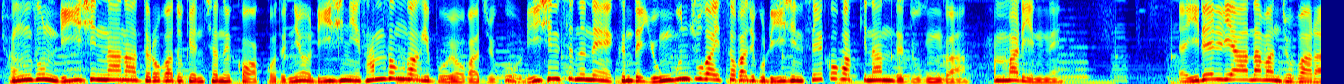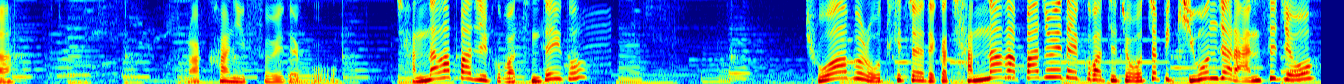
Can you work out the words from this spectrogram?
정손 리신 하나 들어가도 괜찮을 것 같거든요. 리신이 삼성각이 보여가지고 리신 쓰는 애 근데 용군주가 있어가지고 리신 쓸 것 같긴 한데 누군가 한 마리 있네. 야 이렐리아 하나만 줘봐라. 라칸 있어야 되고 잔나가 빠질 것 같은데 이거? 조합을 어떻게 짜야 될까? 잔나가 빠져야 될 것 같아. 저 어차피 기원 잘안 쓰죠.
